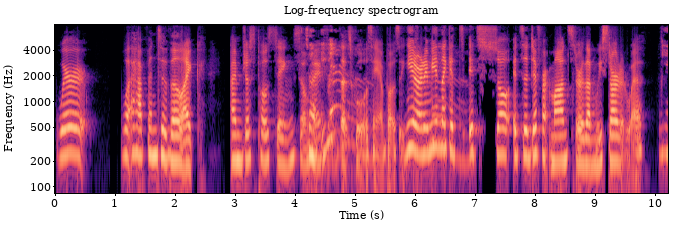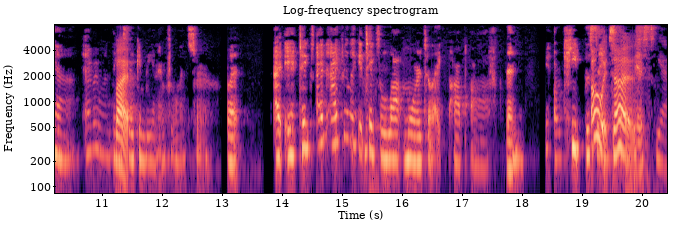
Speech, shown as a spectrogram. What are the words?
where what happened to the like I'm just posting so, So- my friends at school will yeah. say I'm posting. You know what I mean? Like it's it's so it's a different monster than we started with. Yeah. Everyone thinks But- they can be an influencer. But I, it takes I, I feel like it takes a lot more to like pop off than or keep the Oh, it does. status. Yeah.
